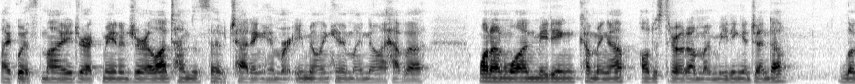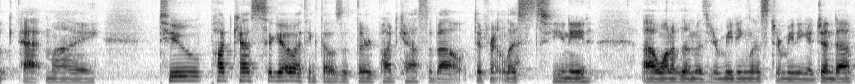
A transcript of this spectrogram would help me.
like with my direct manager, a lot of times instead of chatting him or emailing him, I know I have a one on one meeting coming up. I'll just throw it on my meeting agenda. Look at my two podcasts ago. I think that was the third podcast about different lists you need. Uh, one of them is your meeting list or meeting agenda.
